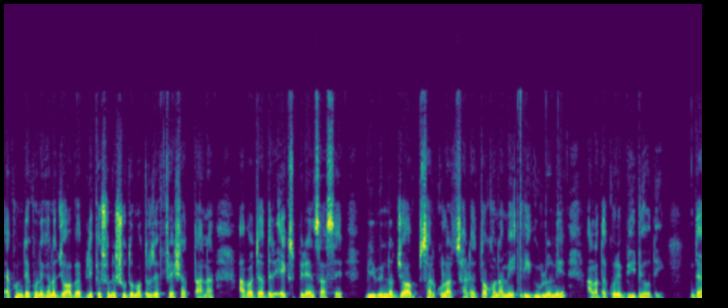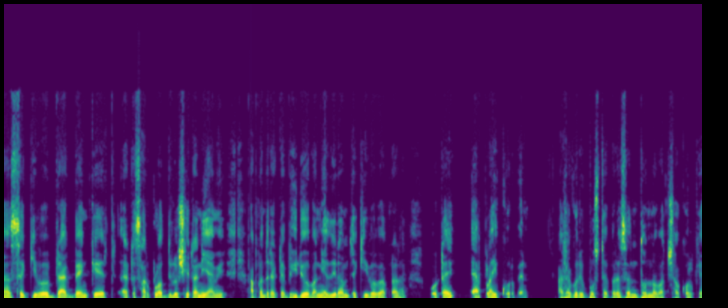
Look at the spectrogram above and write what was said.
এখন দেখুন এখানে জব অ্যাপ্লিকেশনে শুধুমাত্র যে ফ্রেশার তা না, আবার যাদের এক্সপিরিয়েন্স আছে, বিভিন্ন জব সার্কুলার ছাড়ে, তখন আমি এইগুলো নিয়ে আলাদা করে ভিডিও দিই। দেখা যাচ্ছে কীভাবে ব্র্যাক ব্যাংকে একটা সার্কুলার দিল, সেটা নিয়ে আমি আপনাদের একটা ভিডিও বানিয়ে দিলাম যে কীভাবে আপনারা ওটাই অ্যাপ্লাই করবেন। আশা করি বুঝতে পেরেছেন। ধন্যবাদ সকলকে।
